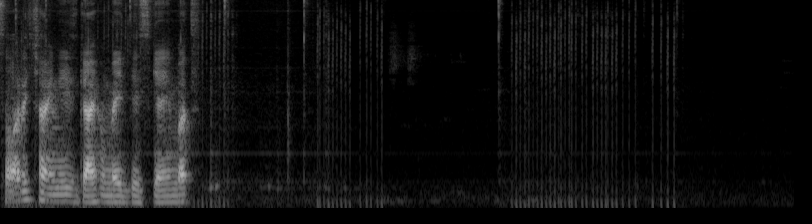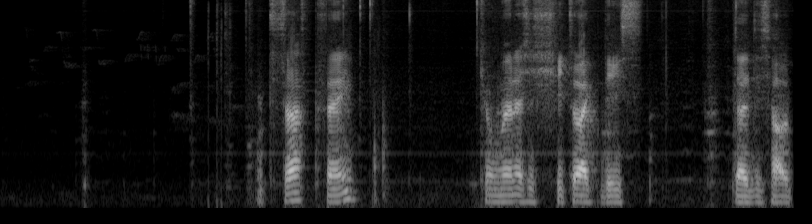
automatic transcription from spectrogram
Sorry Chinese guy who made this game, but it's a thing to manage a shit like this. That is how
